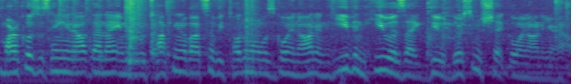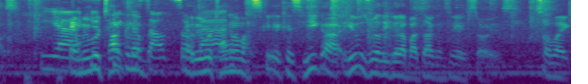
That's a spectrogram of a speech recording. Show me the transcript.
Marcos was hanging out that night and we were talking about stuff. We told him what was going on, and he, even he was like, "Dude, there's some shit going on in your house." Yeah, and we were talking about out so yeah, we were talking about because he got he was really good about talking to scary stories. So like,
